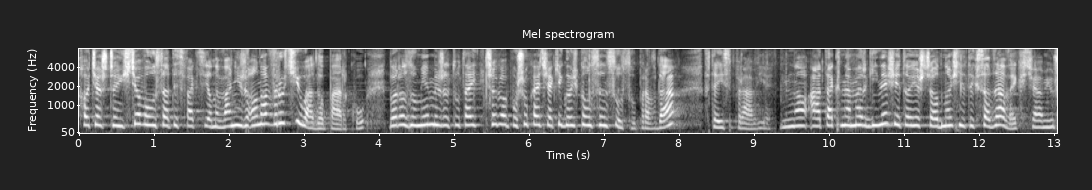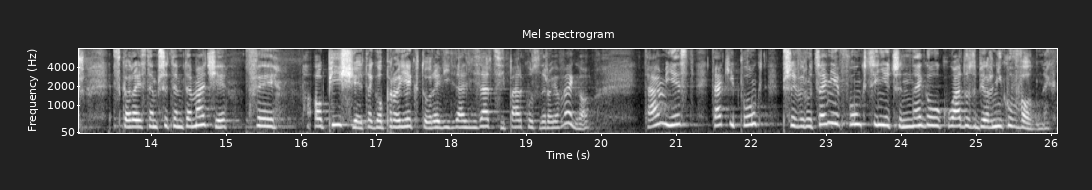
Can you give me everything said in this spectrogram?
chociaż częściowo usatysfakcjonowani, że ona wróciła do parku, bo rozumiemy, że tutaj trzeba poszukać jakiegoś konsensusu, prawda, w tej sprawie. No a tak na marginesie to jeszcze odnośnie tych sadzawek chciałam już, skoro jestem przy tym temacie, w opisie tego projektu rewitalizacji parku zdrojowego Tam jest taki punkt przywrócenie funkcji nieczynnego układu zbiorników wodnych.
